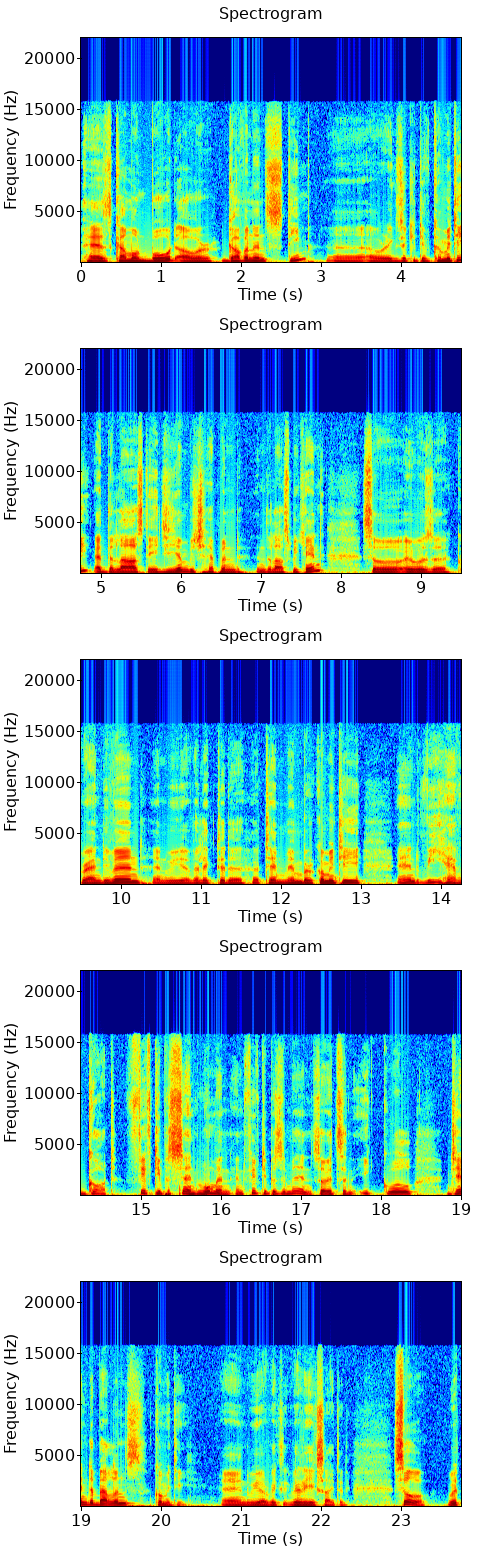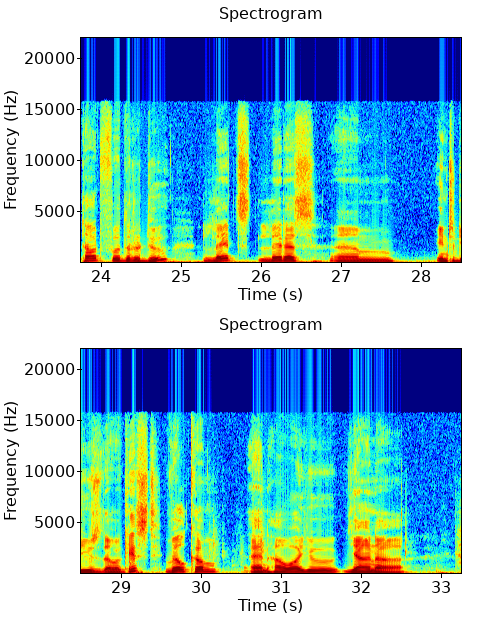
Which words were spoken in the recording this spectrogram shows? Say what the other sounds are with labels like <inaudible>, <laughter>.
has come on board our governance team, uh, our executive committee at the last AGM, which happened in the last weekend. So it was a grand event, and we have elected a, a 10 member committee, and we have got 50% women and 50% men. So it's an equal gender balance committee, and we are very excited. So without further ado, let's let us um, introduce our guest. Welcome, and how are you, Yana?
